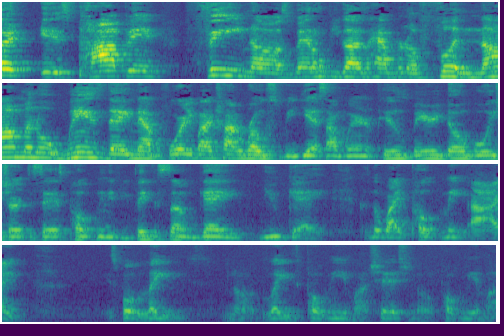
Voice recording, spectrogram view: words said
What is popping? Phenoms, man. I hope you guys are having a phenomenal Wednesday. Now, before anybody try to roast me, yes, I'm wearing a Pillsbury Doughboy shirt that says poke me. If you think it's something gay, you gay. Because nobody poked me, alright? It's for the ladies. You know, the ladies poke me in my chest, you know, poke me in my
